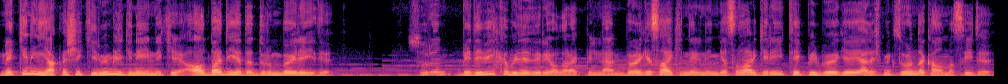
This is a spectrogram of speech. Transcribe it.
Mekke'nin yaklaşık 20 mil güneyindeki Al-Badiye'de durum böyleydi. Sorun, Bedevi kabileleri olarak bilinen bölge sakinlerinin yasalar gereği tek bir bölgeye yerleşmek zorunda kalmasıydı.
